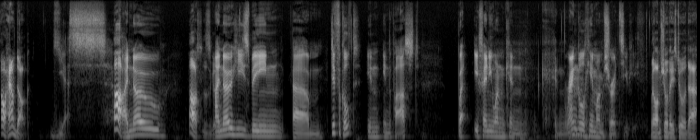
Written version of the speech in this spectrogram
Oh, hound dog. Yes. Ah. I know Oh, this is good. I know he's been um, difficult in, in the past, but if anyone can can wrangle Hmm. him, I'm sure it's you, Heath. well, I'm sure these two would uh,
